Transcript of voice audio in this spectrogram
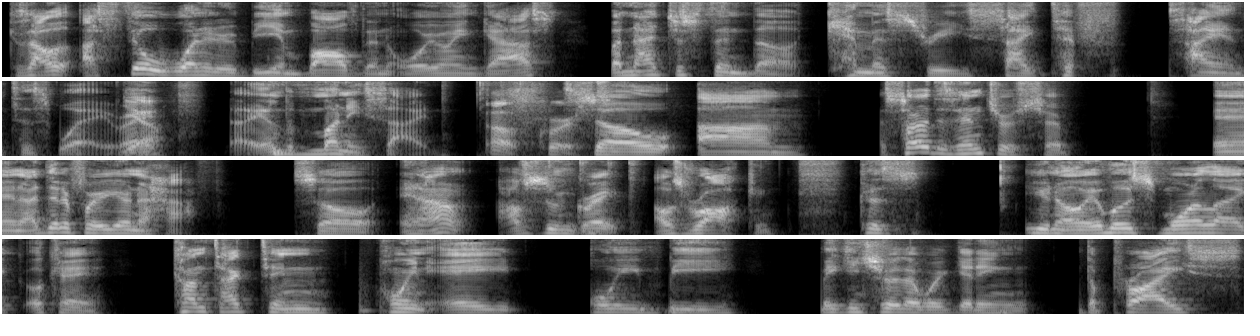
because I, I still wanted to be involved in oil and gas, but not just in the chemistry, scientific, scientist way, right? Uh, in the money side. Oh, of course. So um, I started this internship, and I did it for a year and a half. So and I I was doing great. I was rocking because you know it was more like okay, contacting point A, point B, making sure that we're getting the price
